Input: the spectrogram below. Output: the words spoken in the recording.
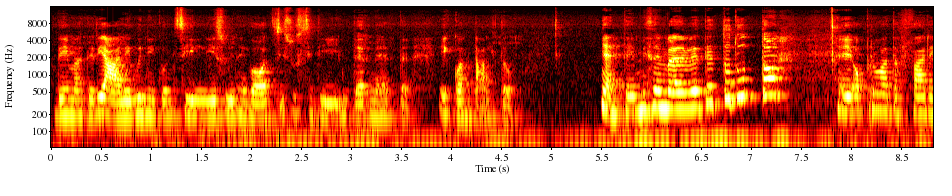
dei materiali, quindi consigli sui negozi, su siti internet e quant'altro. Niente, mi sembra di aver detto tutto e ho provato a fare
